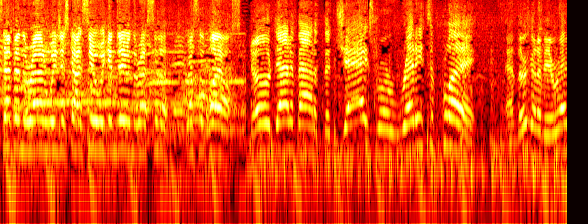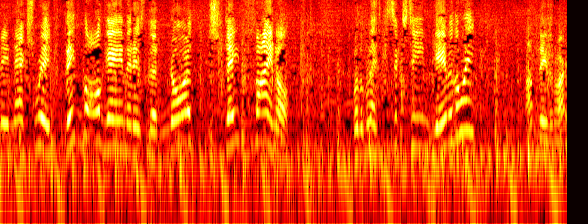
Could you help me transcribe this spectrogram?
step in the road. We just got to see what we can do in the rest of the rest of the playoffs. No doubt about it. The Jags were ready to play, and they're going to be ready next week. Big ball game. It is the North State Final for the Blitz 16 Game of the Week. I'm David Hart.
